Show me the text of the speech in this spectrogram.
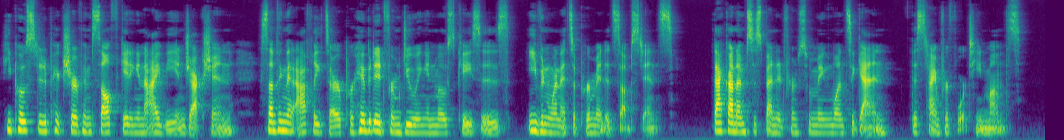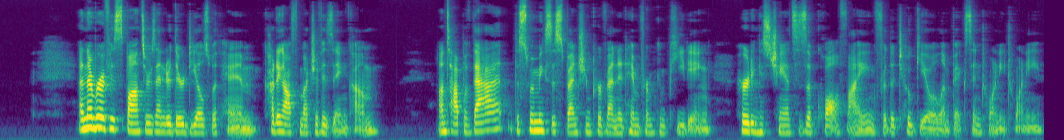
he posted a picture of himself getting an IV injection, something that athletes are prohibited from doing in most cases, even when it's a permitted substance. That got him suspended from swimming once again, this time for 14 months. A number of his sponsors ended their deals with him, cutting off much of his income. On top of that, the swimming suspension prevented him from competing, hurting his chances of qualifying for the Tokyo Olympics in 2020.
